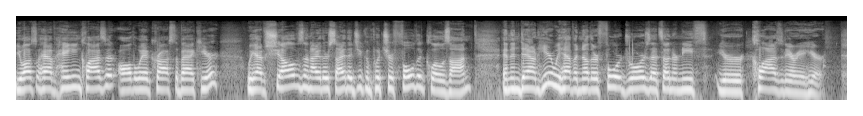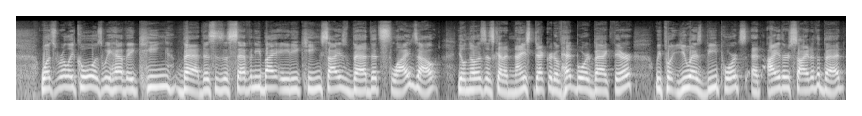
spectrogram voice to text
you also have hanging closet all the way across the back here. We have shelves on either side that you can put your folded clothes on. And then down here we have another four drawers that's underneath your closet area here. What's really cool is we have a king bed. This is a 70 by 80 king size bed that slides out. You'll notice it's got a nice decorative headboard back there. We put USB ports at either side of the bed.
